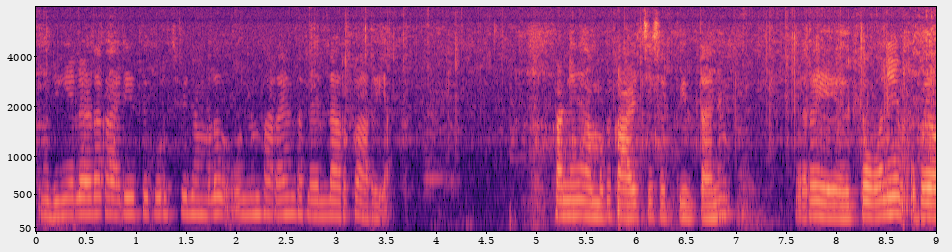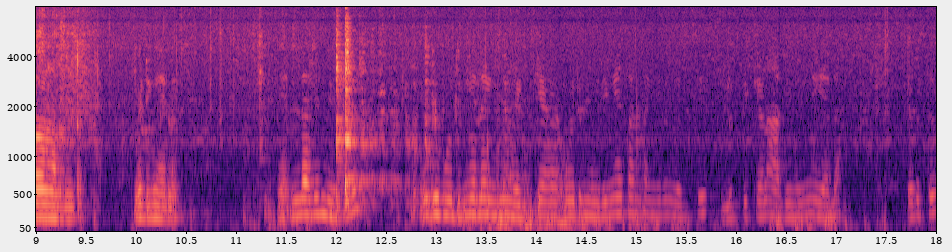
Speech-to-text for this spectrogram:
മുരിങ്ങയിലയുടെ കാര്യത്തെക്കുറിച്ച് നമ്മൾ ഒന്നും പറയണ്ടല്ലോ എല്ലാവർക്കും അറിയാം. കണ്ണിന് നമുക്ക് കാഴ്ച ശക്തി കിട്ടാനും വേറെ തോനെയും ഉപയോഗങ്ങളുണ്ട് മുരിങ്ങയില എല്ലാവരും വീട്ടിൽ ഒരു മുരിങ്ങയിലെങ്കിലും വെക്കുക ഒരു മുരിങ്ങ കണ്ടെങ്കിലും വെച്ച് കുളിപ്പിക്കണം. അതിൽ നിന്ന് ഇല എടുത്ത്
